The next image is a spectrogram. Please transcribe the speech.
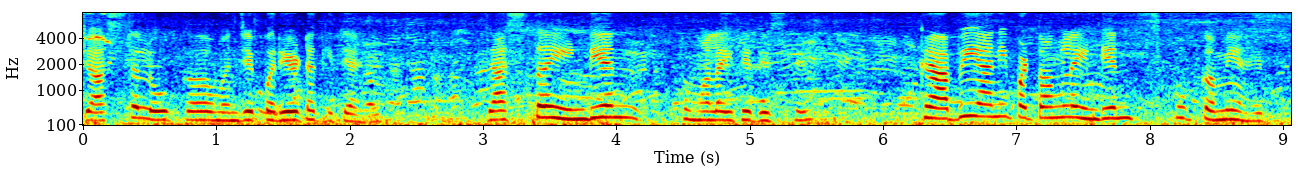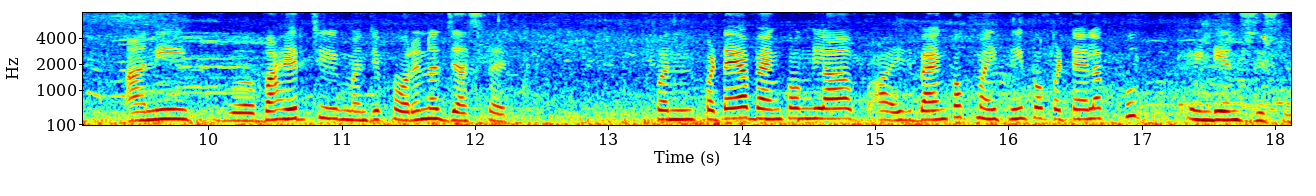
जास्त लोक म्हणजे पर्यटक इथे आहेत. जास्त इंडियन तुम्हाला इथे दिसते क्राबी आणि पटाँगला इंडियन्स खूप कमी आहेत. आणि बाहेरचे म्हणजे फॉरेनर्स जास्त आहेत. पण पटाया बँकॉकला बँकॉक माहीत नाही पण पटायाला खूप इंडियन्स दिसले.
